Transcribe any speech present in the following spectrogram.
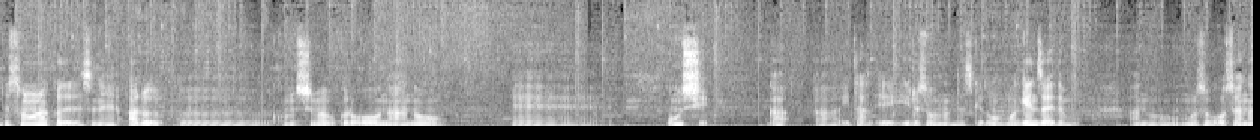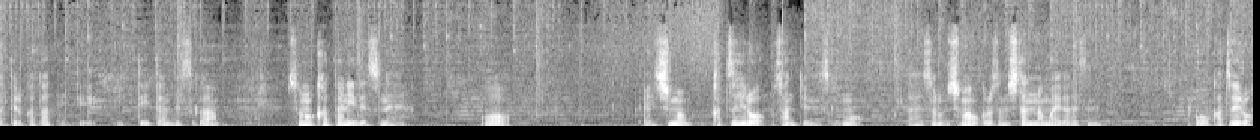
でその中でですねあるこの島袋オーナーの、えー、恩師がいたいるそうなんですけども、まあ、現在でもあのものすごくお世話になっている方って言って言っていたんですがその方にですねをえ島勝弘さんっていうんですけども、えその島袋さんの下の名前がですね、お勝弘、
